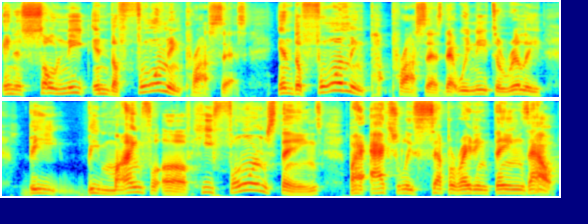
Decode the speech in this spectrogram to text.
And it's so neat in the forming process in the forming process that we need to really be be mindful of. He forms things by actually separating things out.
